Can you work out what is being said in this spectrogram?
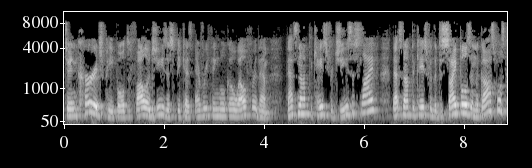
to encourage people to follow Jesus because everything will go well for them. That's not the case for Jesus' life. That's not the case for the disciples in the Gospels.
